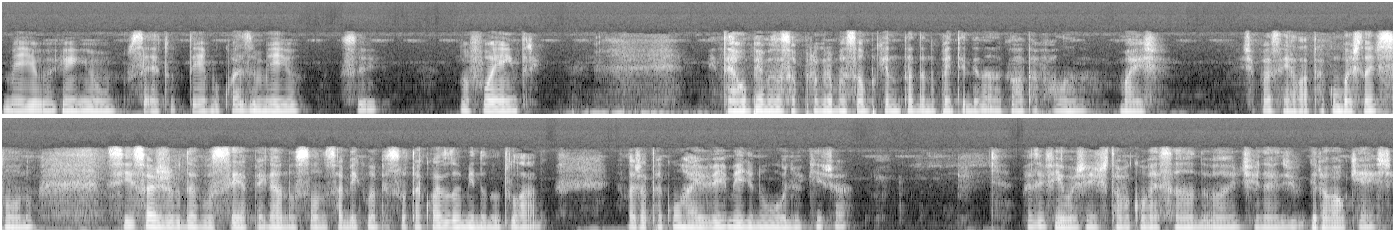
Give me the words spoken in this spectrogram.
meio em um certo termo, quase meio, se não foi entre. Interrompemos essa programação porque não tá dando pra entender nada que ela tá falando. Mas, tipo assim, ela tá com bastante sono. Se isso ajuda você a pegar no sono, saber que uma pessoa tá quase dormindo do outro lado, ela já tá com raio vermelho no olho aqui já. Mas enfim, hoje a gente estava conversando antes né, de gravar o cast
